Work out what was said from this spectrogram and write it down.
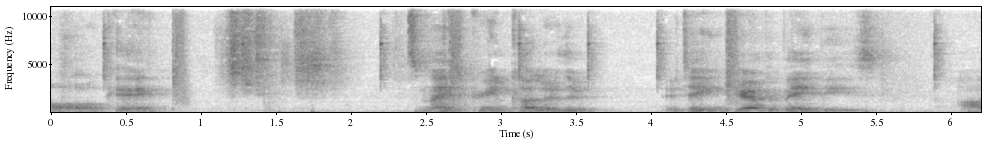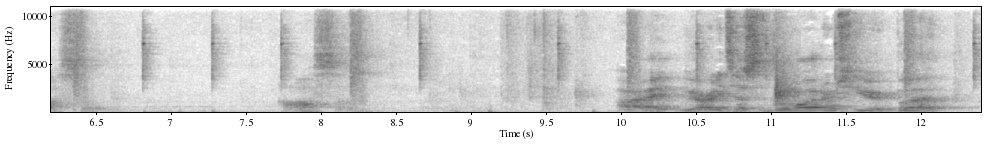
Oh, okay. It's a nice green color. They're, they're taking care of the babies. Awesome. Awesome. All right, we already tested the waters here, but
